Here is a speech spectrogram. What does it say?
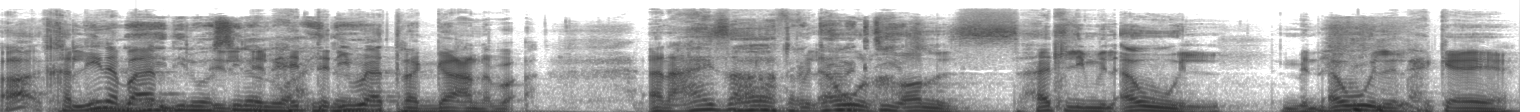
آه خلينا بقى دي الوسيلة ال- الحتة. دي بقى ترجعنا بقى. أنا عايز آه، اعرف من ترجعنا الأول كتير. خالص. هات لي من الأول من أول الحكاية.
